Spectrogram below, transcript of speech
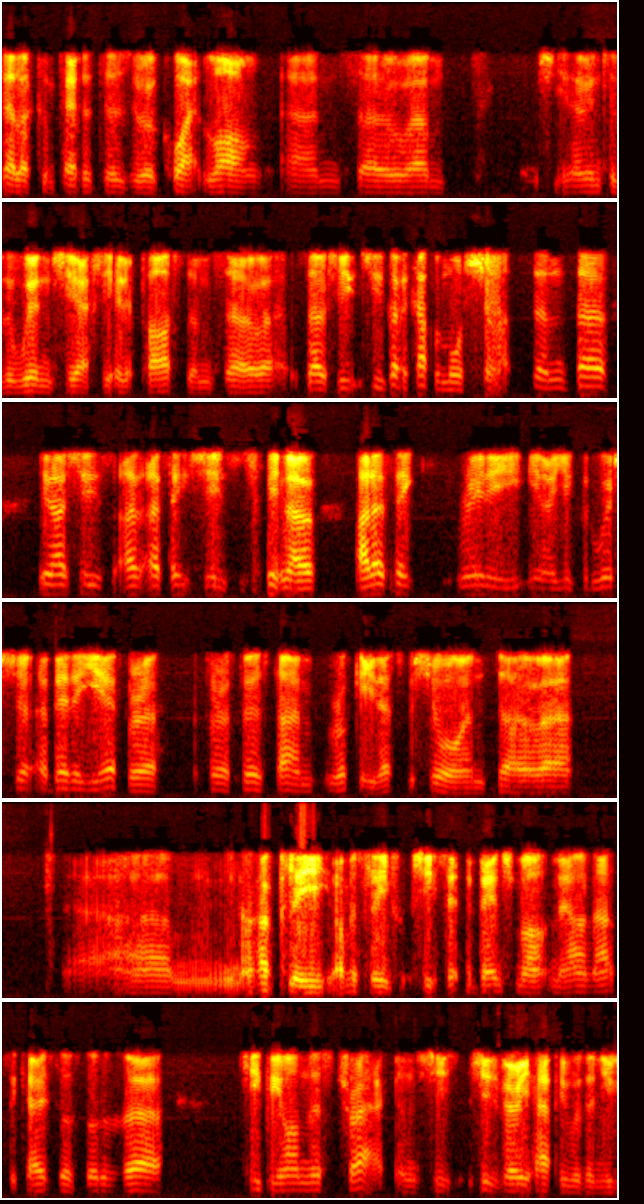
fellow competitors who are quite long. And so, um, she, you know, into the wind, she actually hit it past them. So, uh, so she she's got a couple more shots, and so you know, she's. I, I think she's. You know, I don't think really. You know, you could wish a, a better year for a for a first time rookie. That's for sure. And so. Uh, um, you know, hopefully, obviously, she set the benchmark now, and that's a case of sort of uh, keeping on this track. And she's she's very happy with the new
